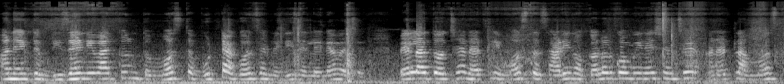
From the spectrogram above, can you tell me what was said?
અને એકદમ ડિઝાઇનની વાત કરું તો મસ્ત બુટ્ટા કોન્સેપ્ટની ડિઝાઇન લઈને આવે છે. પહેલા તો છે ને આટલી મસ્ત સાડીનો કલર કોમ્બિનેશન છે અને આટલા મસ્ત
